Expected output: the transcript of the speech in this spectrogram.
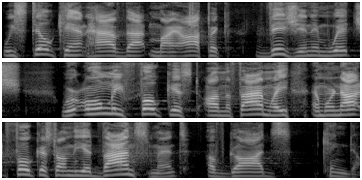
we still can't have that myopic vision in which we're only focused on the family and we're not focused on the advancement of God's kingdom.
